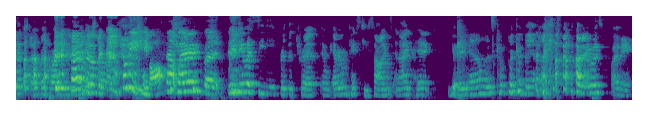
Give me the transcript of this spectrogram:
hipster before I I don't know, but. I don't think it came off that way, but We do a CD for the trip, and everyone picks two songs, and I picked Barry Manilow Copacabana I thought it was funny.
